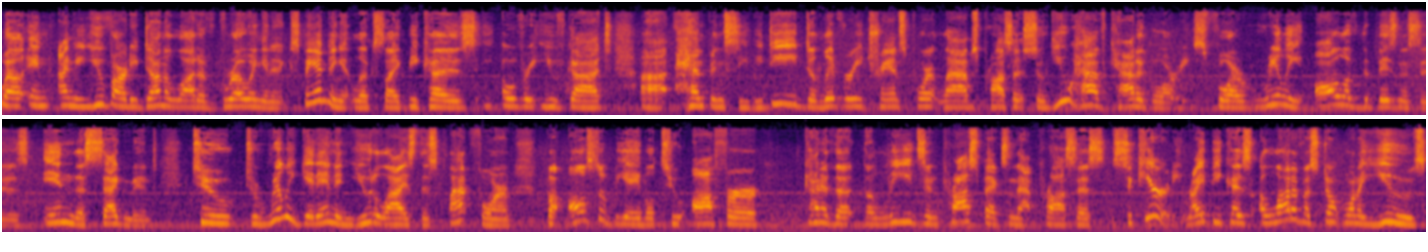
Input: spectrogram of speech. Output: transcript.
Well, and I mean, you've already done a lot of growing and expanding. It looks like because over you've got uh, hemp and CBD delivery, transport, labs, process. So you have categories for really all of the businesses in the segment to to really get in and utilize this platform, but also be able to offer kind of the the leads and prospects in that process security right? Because a lot of us don't want to use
